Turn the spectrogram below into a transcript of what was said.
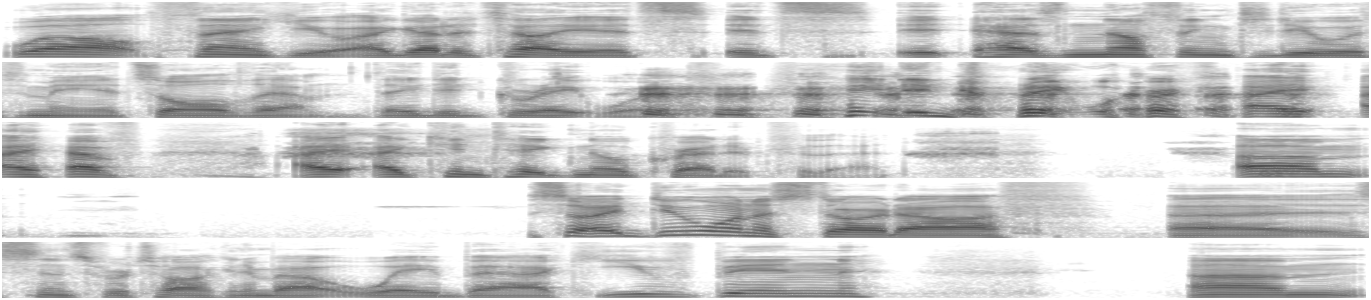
Well, thank you. I got to tell you, it's it's it has nothing to do with me. It's all them. They did great work. they did great work. I I have I I can take no credit for that. Um. So I do want to start off uh, since we're talking about way back, you've been um,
